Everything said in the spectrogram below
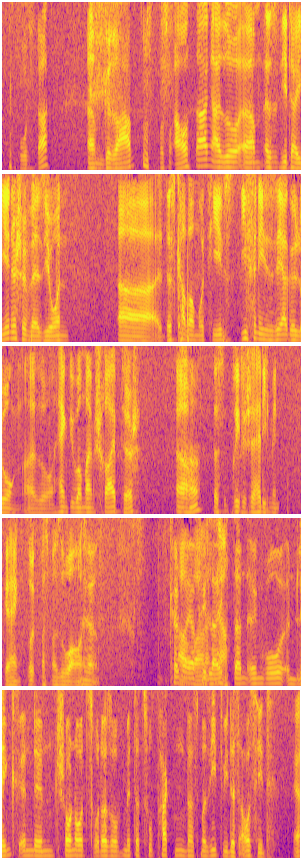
Poster. Ähm, gerahmt, muss man auch sagen. Also ähm, es ist die italienische Version äh, des Covermotivs. Die finde ich sehr gelungen. Also hängt über meinem Schreibtisch. Ähm, das britische hätte ich mir nicht gehängt, drücken wir es mal so aus. Ja. Können wir ja vielleicht ja. dann irgendwo einen Link in den Shownotes oder so mit dazu packen, dass man sieht, wie das aussieht. Ja.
